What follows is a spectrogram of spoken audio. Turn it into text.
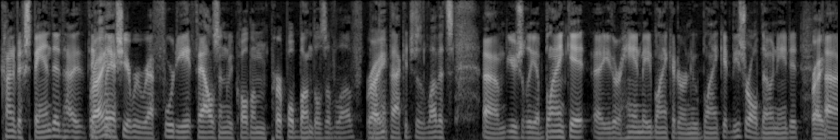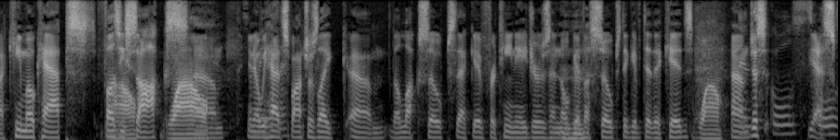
kind of expanded. I think Right. last year we were at 48,000. We call them purple bundles of love, purple Right. packages of love. It's um, usually a blanket, uh, either a handmade blanket or a new blanket. These are all donated. Right. Uh, chemo caps, fuzzy Wow. socks. Wow. Um, you know, we had sponsors like um, the Lux soaps that give for teenagers, and they'll give us soaps to give to the kids. Mm-hmm. Wow. Um, And just schools- yeah, schools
